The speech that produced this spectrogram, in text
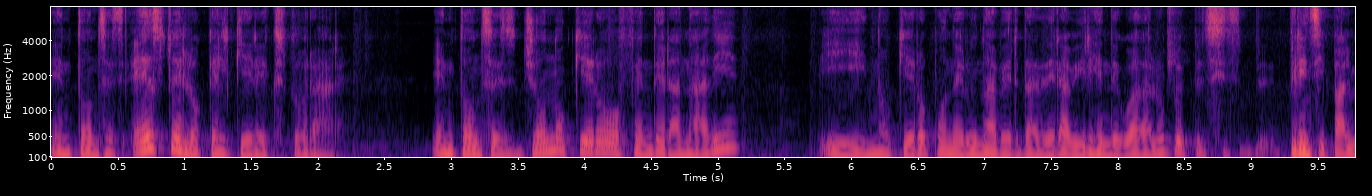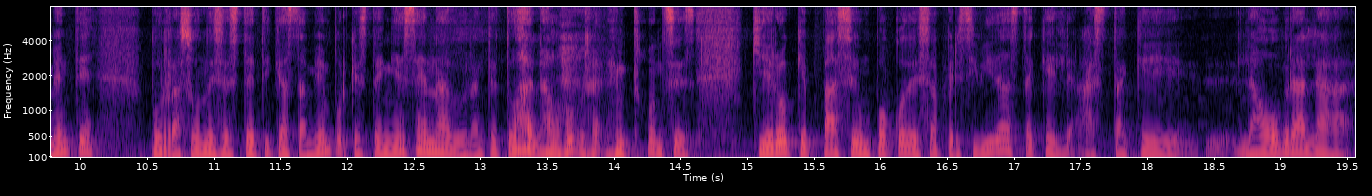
Entonces, esto es lo que él quiere explorar. Entonces, yo no quiero ofender a nadie, y no quiero poner una verdadera Virgen de Guadalupe, principalmente por razones estéticas también, porque está en escena durante toda la obra. Entonces, quiero que pase un poco desapercibida hasta que, hasta que la obra la,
